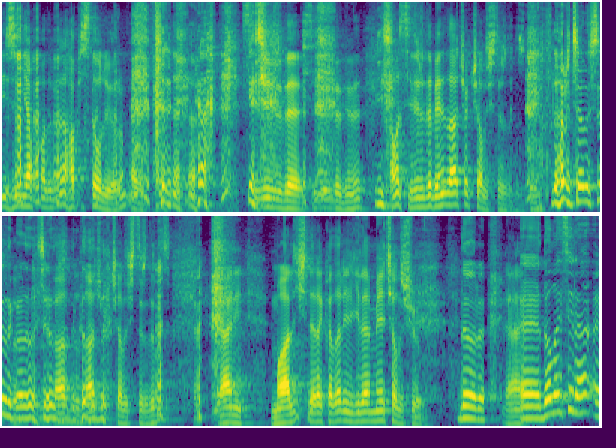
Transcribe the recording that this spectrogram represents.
izin yapmadım hapiste oluyorum. Evet. Silivri'de, Silivri'de Ama Silivri'de beni daha çok çalıştırdınız. Doğru çalıştırdık orada Daha, çalıştırdık. daha çok çalıştırdınız. Yani mali işlere kadar ilgilenmeye çalışıyordum. Doğru. Yani- E, dolayısıyla e,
